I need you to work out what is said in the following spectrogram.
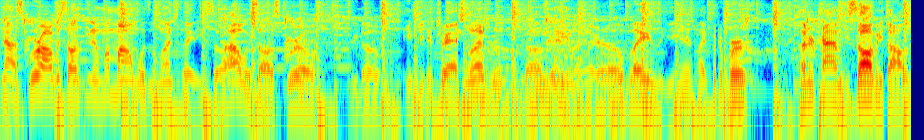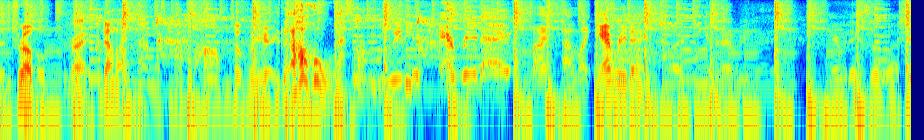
Nah, Squirrel I always saw, you know, my mom was a lunch lady, so I always saw squirrel, you know, empty the trash in the lunchroom. You know what I'm saying? Like, there old Blaze again. Like, for the first hundred times you saw me, thought I was in trouble. Right. And I'm like, nah, that's my mom's over here. He's like, oh, that's why you in here every day? Like, I'm like, every day. Like, Every day. every day. So, uh, shout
